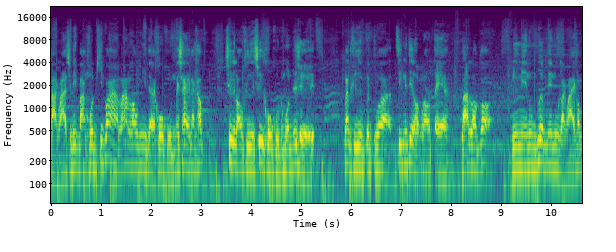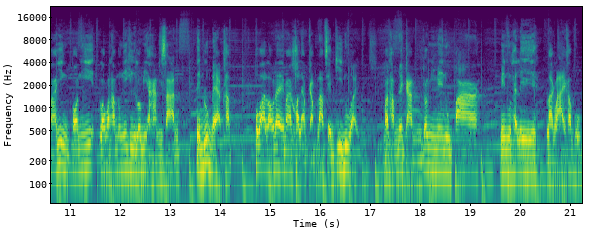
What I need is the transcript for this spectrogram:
หลากหลายชนิดบางคนคิดว่าร้านเรามีแต่โคขุนไม่ใช่นะครับ ชื่อเราคือชื่อโคขุนอุบลเฉยๆนั่นคือเป็นตัวซิงเกิลเจอร์ของเราแต่ร้านเราก็มีเมนูเพิ่มเมนูหลากหลายเข้ามายิ่งตอนนี้เรามาทำตรงนี้คือเรามีอาหารอีสานเต็มรูปแบบครับ เพราะว่าเราได้มาคอลแลบกับลาบเซนกี้ด้วย มาทำด้วยกันก็มีเมนูปลาเมนูทะเลหลากหลายครับผม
